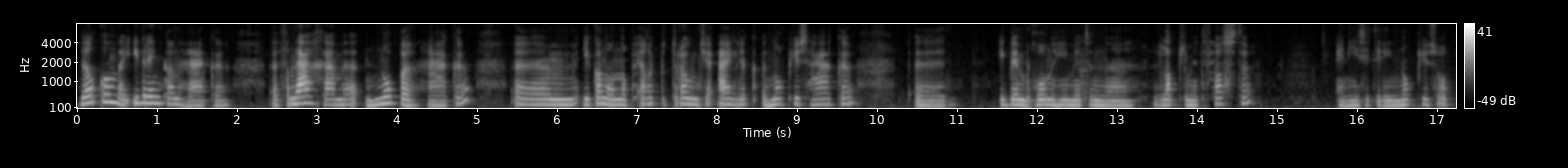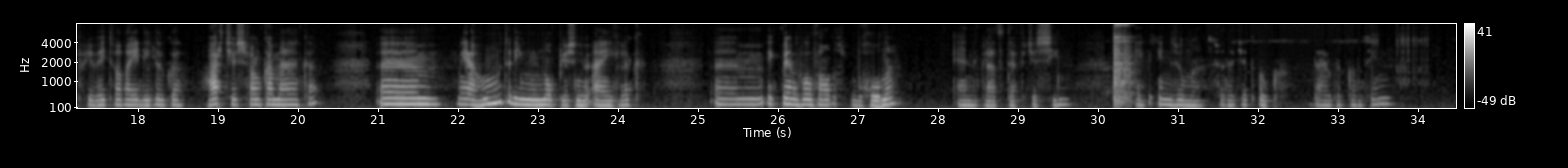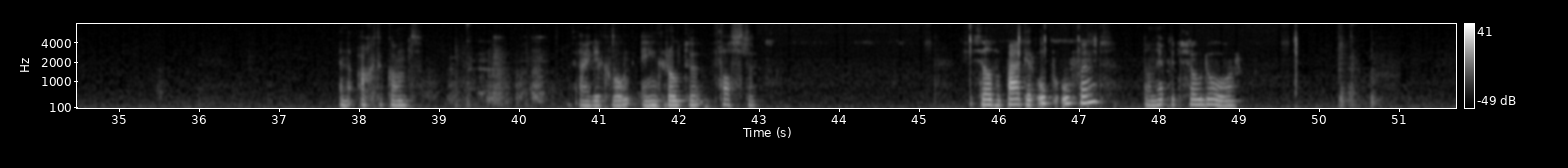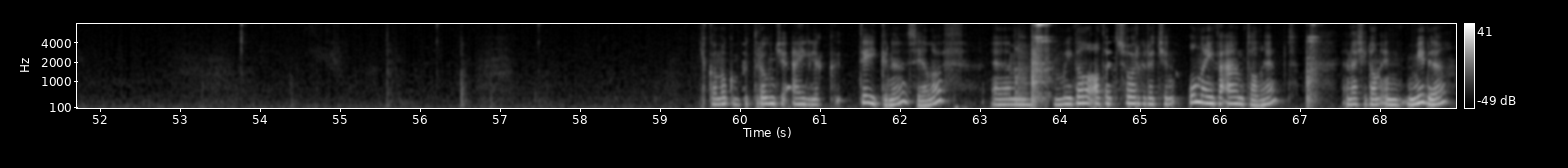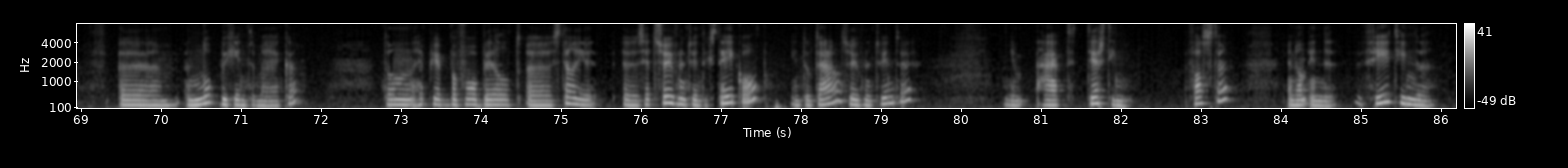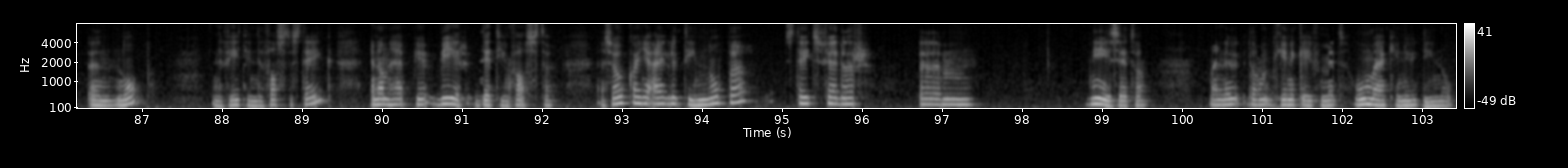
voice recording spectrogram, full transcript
Welkom bij Iedereen kan haken. Uh, vandaag gaan we noppen haken. Um, je kan dan op elk patroontje eigenlijk nopjes haken. Uh, ik ben begonnen hier met een uh, lapje met vaste. En hier zitten die nopjes op. Je weet wel waar je die leuke hartjes van kan maken. Um, maar ja, hoe moeten die nopjes nu eigenlijk? Um, ik ben gewoon van begonnen. En ik laat het eventjes zien even inzoomen zodat je het ook duidelijk kan zien. En de achterkant is eigenlijk gewoon één grote vaste. Als je zelf een paar keer oefent, dan heb je het zo door. Kan ook een patroontje eigenlijk tekenen zelf. Um, moet je wel altijd zorgen dat je een oneven aantal hebt. En als je dan in het midden uh, een nop begint te maken, dan heb je bijvoorbeeld, uh, stel je uh, zet 27 steken op, in totaal 27. Je haakt 13 vaste en dan in de 14e een nop de 14e vaste steek. En dan heb je weer 13 vaste. En zo kan je eigenlijk die noppen steeds verder um, neerzetten. Maar nu dan begin ik even met hoe maak je nu die nop?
